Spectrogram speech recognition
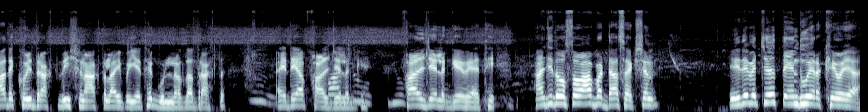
ਆਹ ਦੇਖੋ ਜੀ ਦਰਖਤ ਦੀ ਸ਼ਨਾਖਤ ਲਾਈ ਪਈ ਹੈ ਇੱਥੇ ਗੁੱਲਰ ਦਾ ਦਰਖਤ। ਇਹਦੇ ਆ ਫਲ ਜੇ ਲੱਗੇ ਫਲ ਜੇ ਲੱਗੇ ਹੋਏ ਆ ਇੱਥੇ। ਹਾਂਜੀ ਦੋਸਤੋ ਆਹ ਵੱਡਾ ਸੈਕਸ਼ਨ ਇਹਦੇ ਵਿੱਚ ਤੇਂਦੂਏ ਰੱਖੇ ਹੋਏ ਆ।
